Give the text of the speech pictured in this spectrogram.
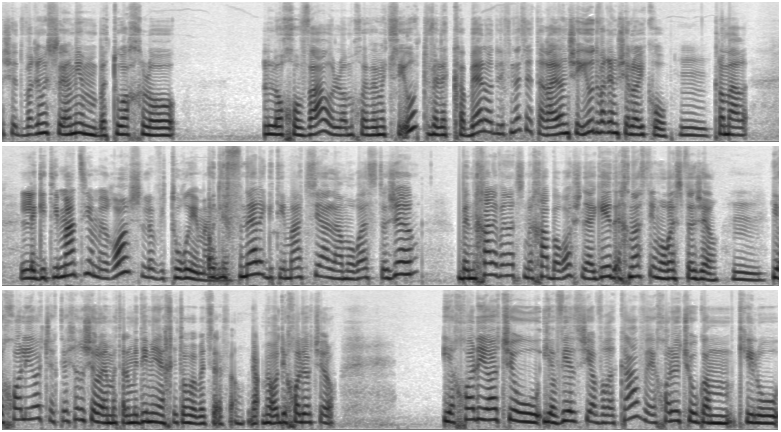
שדברים מסוימים הם בטוח לא, לא חובה או לא מחויבי מציאות, ולקבל עוד לפני זה את הרעיון שיהיו דברים שלא יקרו. Hmm. כלומר, לגיטימציה מראש לוויתורים האלה. עוד לפני לגיטימציה למורה הסטאג'ר, בינך לבין עצמך בראש להגיד, הכנסתי מורה סטאג'ר. Hmm. יכול להיות שהקשר שלו עם התלמידים יהיה הכי טוב בבית ספר, גם מאוד יכול להיות שלא. יכול להיות שהוא יביא איזושהי הברקה, ויכול להיות שהוא גם כאילו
